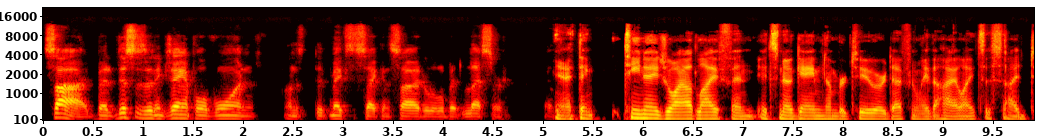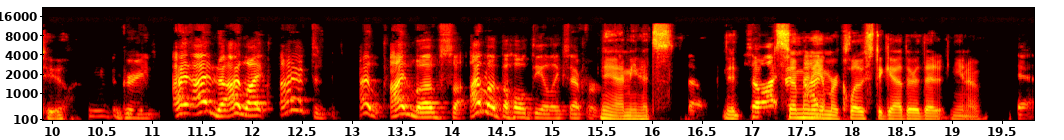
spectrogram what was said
side, but this is an example of one on that makes the second side a little bit lesser. Yeah, I think Teenage Wildlife and It's No Game number two are definitely the highlights of side two. Agreed. I, I know. I like. I have to. I, I love. So I love the whole deal except for. Yeah, I mean it's it, So I- so many I- of them are close together that you know. Yeah.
